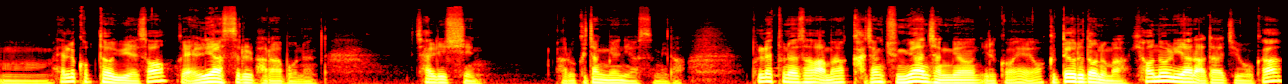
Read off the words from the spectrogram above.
음, 헬리콥터 위에서 그 엘리아스를 바라보는 찰리 신, 바로 그 장면이었습니다. Platoon에서 아마 가장 중요한 장면일 거예요. 그때 흐르던 음악, 현을 위한 아다지오가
